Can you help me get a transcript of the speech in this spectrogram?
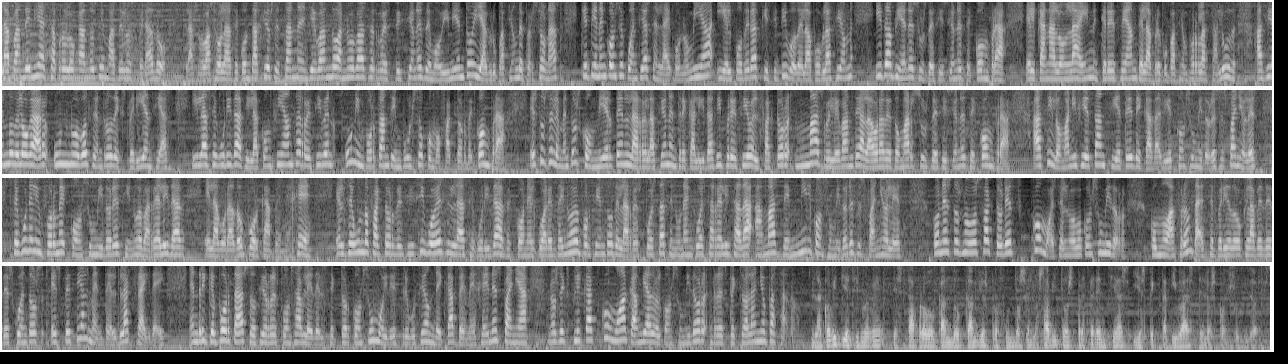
La pandemia está prolongándose más de lo esperado. Las nuevas olas de contagios están eh, llevando a nuevas restricciones de movimiento y agrupación de personas que tienen consecuencias en la economía y el poder adquisitivo de la población y también en sus decisiones de compra. El canal online crece ante la preocupación por la salud, haciendo del hogar un nuevo centro de experiencias y la seguridad y la confianza reciben un importante impulso como factor de compra. Estos elementos convierten la relación entre calidad y precio el factor más relevante a la hora de tomar sus decisiones de compra. Así lo manifiestan 7 de cada 10 consumidores españoles, según el informe Consumidores y Nueva Realidad elaborado por KPMG. El segundo factor decisivo es la seguridad, con el 49% de las respuestas en una encuesta realizada a más de mil consumidores españoles. Con estos nuevos factores, ¿cómo es el nuevo consumidor? ¿Cómo afronta este periodo clave de descuentos, especialmente el Black Friday? Enrique Porta, socio responsable del sector consumo y distribución de KPMG en España, nos explica cómo ha cambiado el consumidor respecto al año pasado. La COVID-19 está provocando cambios profundos en los hábitos preferencias y expectativas de los consumidores.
